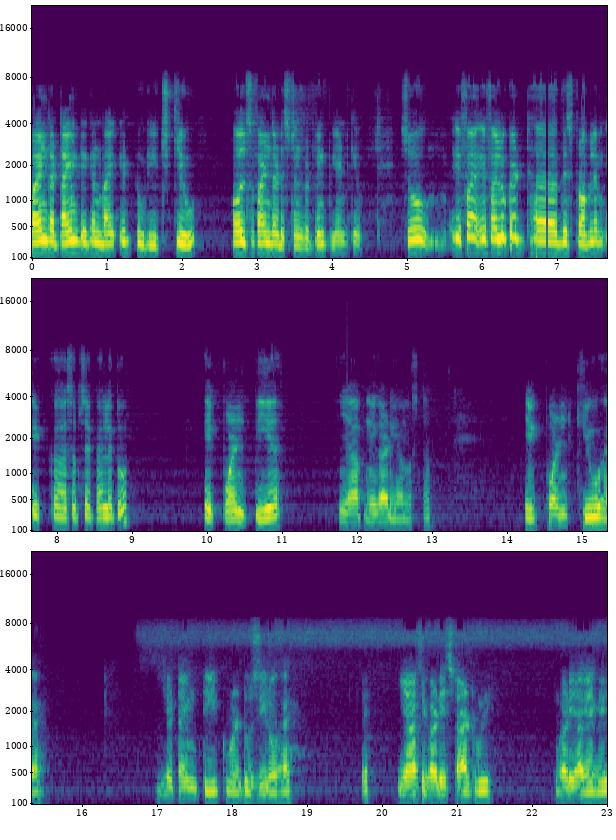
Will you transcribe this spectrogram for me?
Find the time taken by it to reach Q. Also find the distance between P and Q. So if I if I look at uh, this problem एक uh, सबसे पहले तो एक पॉइंट P है या अपनी गाड़ी है मस्त एक पॉइंट Q है। ये time t equal to zero है। यहाँ से गाड़ी स्टार्ट हुई। गाड़ी आगे गई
